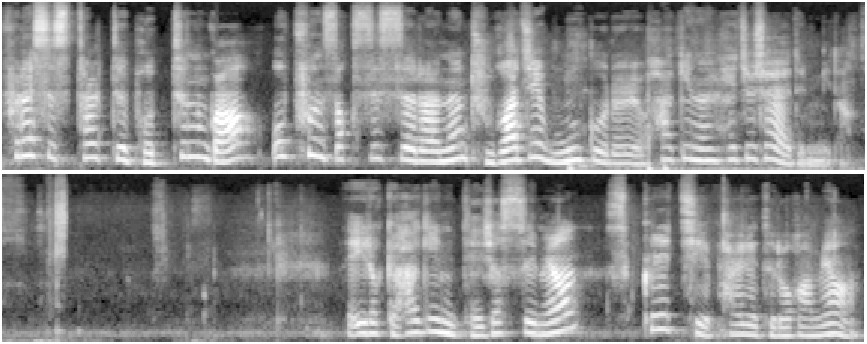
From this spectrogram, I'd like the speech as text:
프레스 스타트 버튼과 오픈 석세스라는 두 가지 문구를 확인을 해주셔야 됩니다. 네, 이렇게 확인이 되셨으면 스크래치 파일에 들어가면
